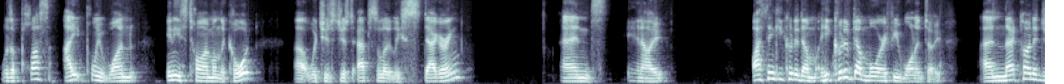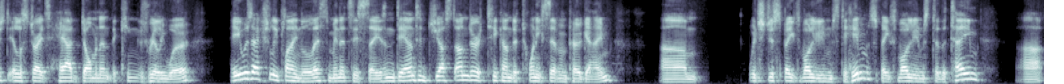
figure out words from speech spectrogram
was a plus 8.1 in his time on the court uh, which is just absolutely staggering. And you know, I think he could have done he could have done more if he wanted to, and that kind of just illustrates how dominant the Kings really were. He was actually playing less minutes this season, down to just under a tick under 27 per game, um, which just speaks volumes to him, speaks volumes to the team. Uh,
